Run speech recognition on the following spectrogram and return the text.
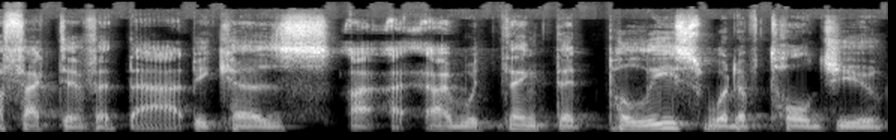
effective at that because I, I would think that police would have told you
